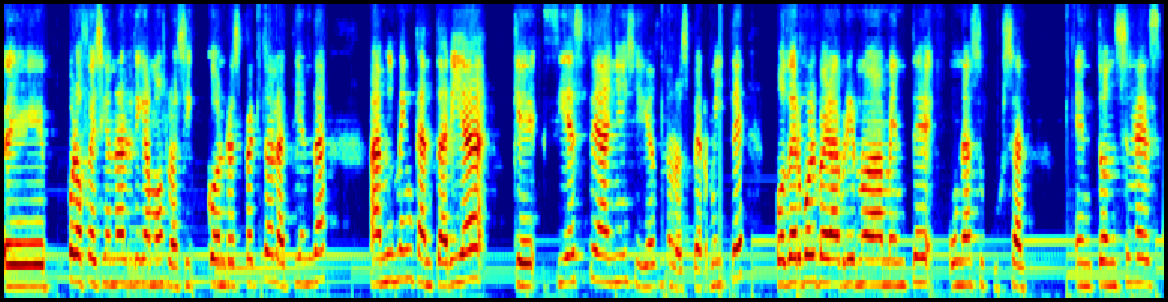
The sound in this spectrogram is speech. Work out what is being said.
eh, profesional, digámoslo así, con respecto a la tienda, a mí me encantaría que si este año y si Dios nos los permite, poder volver a abrir nuevamente una sucursal. Entonces,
